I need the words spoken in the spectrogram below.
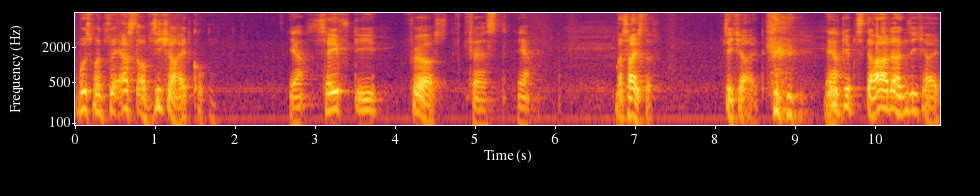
muss man zuerst auf Sicherheit gucken. Ja. Safety first. First, ja. Was heißt das? Sicherheit. ja. Wo gibt es da dann Sicherheit?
